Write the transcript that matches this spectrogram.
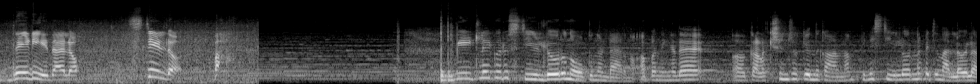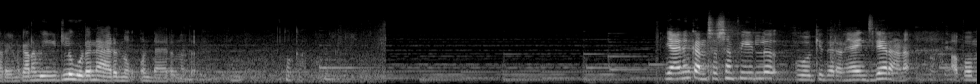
അപ്ഗ്രേഡ് ചെയ്താലോ? സ്റ്റീൽ ഡോർ വീട്ടിലേക്ക് ഒരു സ്റ്റീൽ ഡോർ നോക്കുന്നുണ്ടായിരുന്നു. അപ്പോൾ നിങ്ങളുടെ കളക്ഷൻസ് ഒക്കെ ഒന്ന് കാണണം. പിന്നെ സ്റ്റീൽ ഡോറിനെ പറ്റി നല്ലപോലെ അറിയണം. കാരണം വീട്ടിൽ ഉടനായിരുന്നു ഉണ്ടായിരുന്നത്. ഞാനും കൺസ്ട്രക്ഷൻ ഫീൽഡിൽ വർക്ക് ചെയ്തതാണ് ഞാൻ എഞ്ചിനീയർ ആണ്. അപ്പം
